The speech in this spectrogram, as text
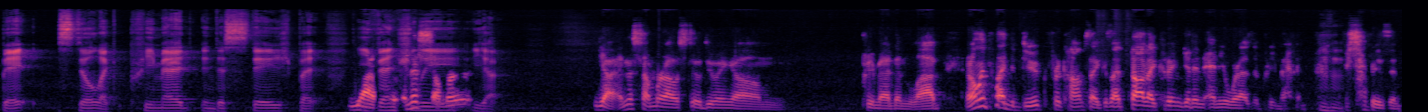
bit still like pre med in this stage, but Yeah, eventually summer- yeah yeah. In the summer, I was still doing um, pre med in the lab. And I only applied to Duke for comp sci because I thought I couldn't get in anywhere as a pre med. Mhm. for some reason.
